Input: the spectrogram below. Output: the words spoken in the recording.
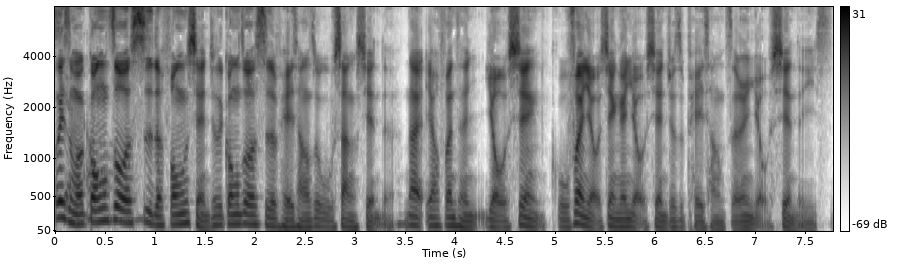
为什么工作室的风险就是工作室的赔偿是无上限的？那要分成有限股份有限跟有限，就是赔偿责任有限的意思。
